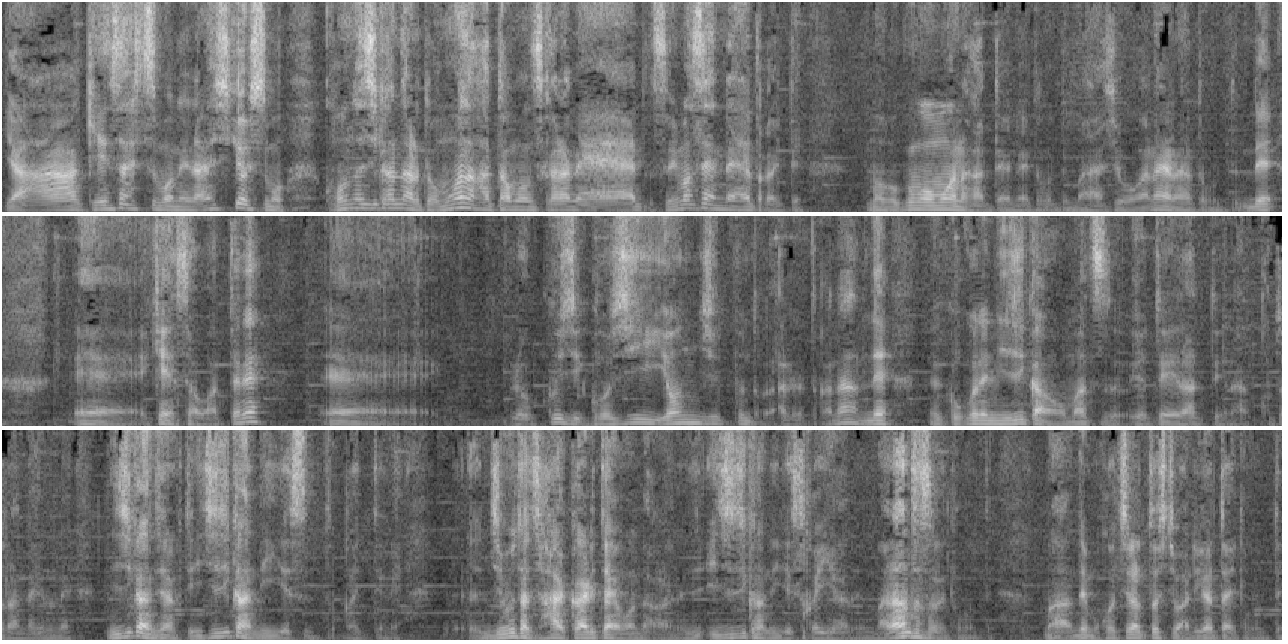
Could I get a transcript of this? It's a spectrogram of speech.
ー、いやー、検査室もね、内視鏡室もこんな時間になると思わなかったもんですからね。すいませんね。とか言って。まあ僕も思わなかったよね。と思って、まあしょうがないなと思って。で、えー、検査終わってね、え6時、5時40分とかあるとかな？ん。で、ここで2時間を待つ予定だっていうようなことなんだけどね、2時間じゃなくて1時間でいいですとか言ってね、自分たち早く帰りたいもんだからね、1時間でいいですとか？言いやが、まあなんだそれと思って。まあでもこちらとしてはありがたいと思って。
